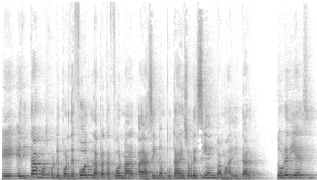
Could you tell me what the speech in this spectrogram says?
Eh, editamos, porque por default la plataforma asigna un puntaje sobre 100, vamos a editar sobre 10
